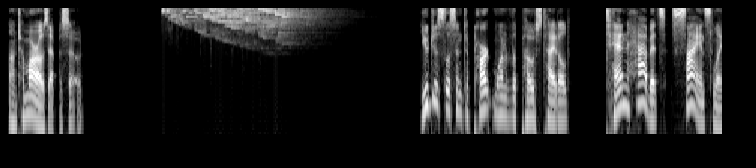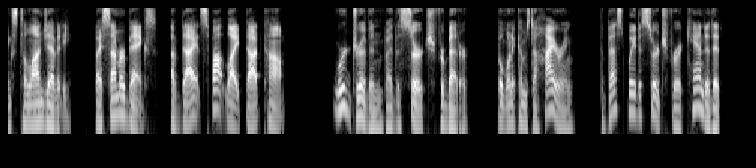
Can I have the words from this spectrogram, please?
on tomorrow's episode. You just listened to part one of the post titled 10 Habits Science Links to Longevity by Summer Banks of DietSpotlight.com. We're driven by the search for better, but when it comes to hiring, the best way to search for a candidate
